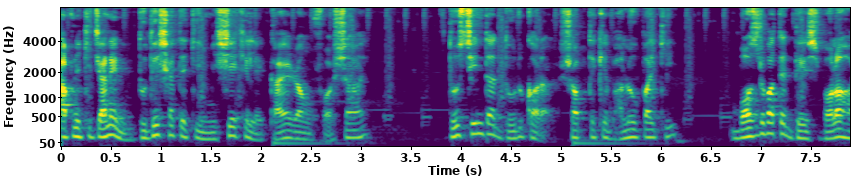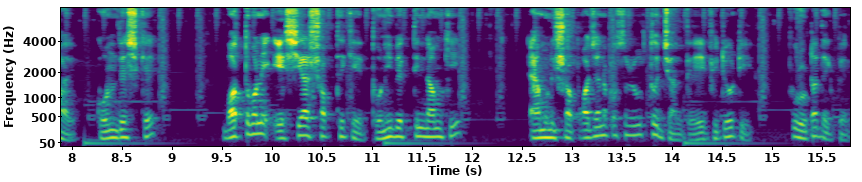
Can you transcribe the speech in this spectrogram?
আপনি কি জানেন দুধের সাথে কি মিশিয়ে খেলে গায়ের রং ফর্সা হয়? দুশ্চিন্তা দূর করা সব থেকে ভালো উপায় কি? বজ্রপাতের দেশ বলা হয় কোন দেশকে? বর্তমানে এশিয়ার সব থেকে ধনী ব্যক্তির নাম কি? এমনই সব অজানা প্রশ্নের উত্তর জানতে এই ভিডিওটি পুরোটা দেখবেন।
